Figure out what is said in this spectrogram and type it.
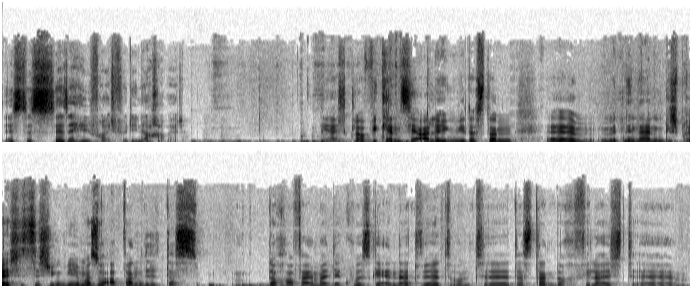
ist es sehr, sehr hilfreich für die Nacharbeit. Ja, ich glaube, wir kennen es ja alle irgendwie, dass dann ähm, mitten in einem Gespräch es sich irgendwie immer so abwandelt, dass doch auf einmal der Kurs geändert wird und äh, dass dann doch vielleicht ähm,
